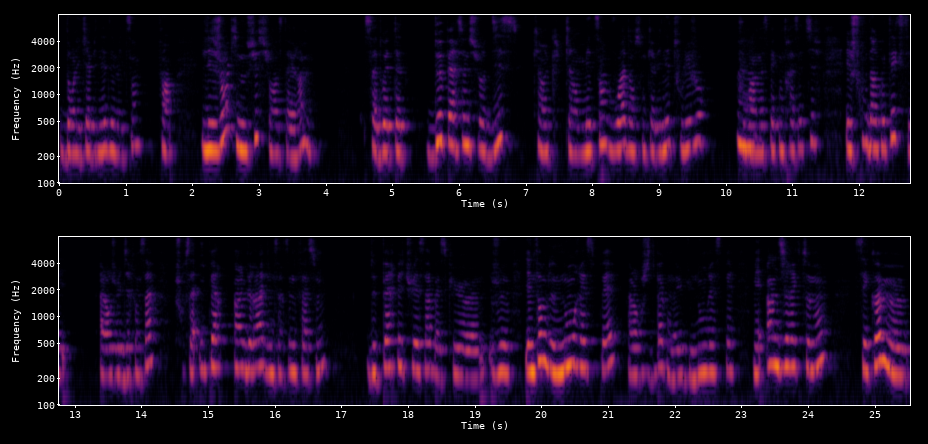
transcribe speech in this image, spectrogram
dans les cabinets des médecins. Enfin, les gens qui nous suivent sur Instagram, ça doit être deux personnes sur dix qu'un qu'un médecin voit dans son cabinet tous les jours pour Mhm. un aspect contraceptif. Et je trouve d'un côté que c'est. Alors je vais le dire comme ça, je trouve ça hyper ingrat d'une certaine façon de perpétuer ça parce que euh, je il y a une forme de non-respect. Alors je dis pas qu'on a eu du non-respect, mais indirectement, c'est comme euh,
